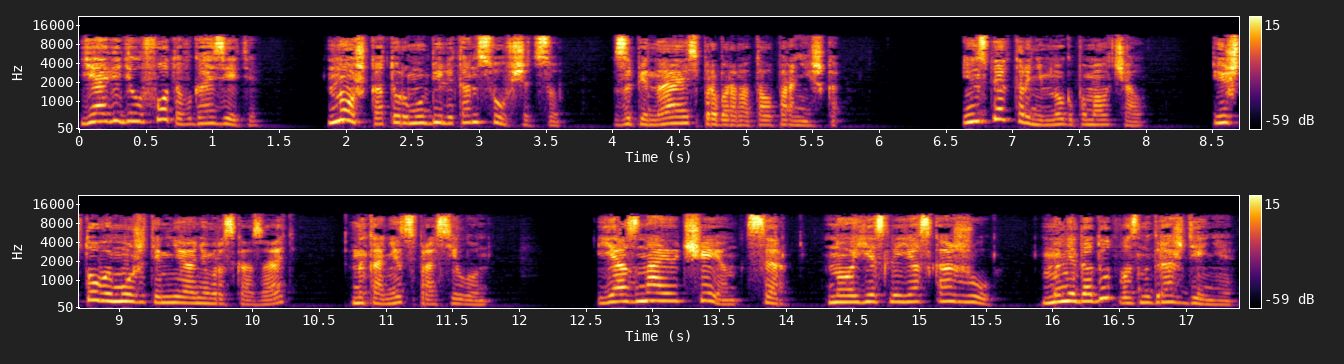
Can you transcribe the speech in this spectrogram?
я видел фото в газете. Нож, которым убили танцовщицу», — запинаясь, пробормотал парнишка. Инспектор немного помолчал. «И что вы можете мне о нем рассказать?» — наконец спросил он. «Я знаю, чей он, сэр, но если я скажу, мне дадут вознаграждение?»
